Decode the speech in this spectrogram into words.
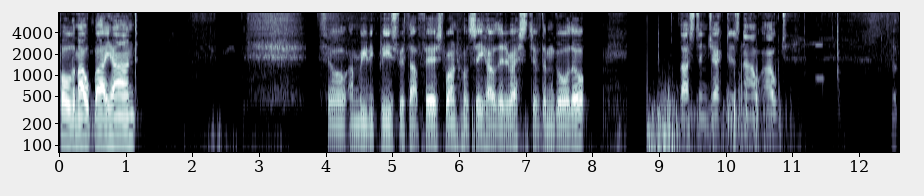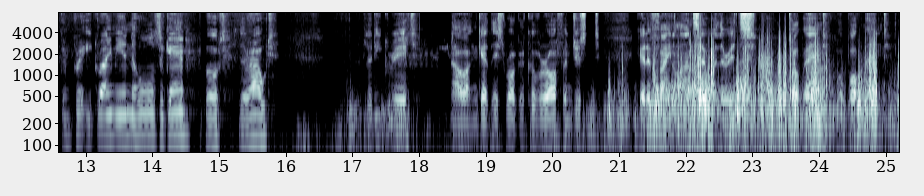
pull them out by hand so I'm really pleased with that first one. We'll see how the rest of them go though. Last injector's now out. Looking pretty grimy in the holes again, but they're out. Bloody great. Now I can get this rocker cover off and just get a final answer whether it's top end or bottom end.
